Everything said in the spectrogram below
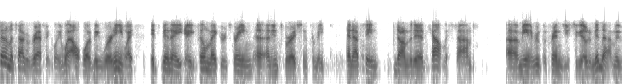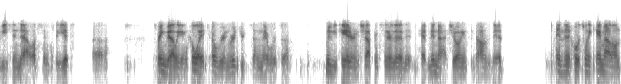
cinematographically. Wow, what a big word! Anyway, it's been a, a filmmaker's dream, uh, an inspiration for me, and I've seen Dawn of the Dead countless times uh, me and a group of friends used to go to midnight movies in Dallas and see it. Uh, Spring Valley and Coit over in Richardson, there was a movie theater and shopping center there that had midnight showings of Dawn of the Dead. And then, of course, when it came out on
